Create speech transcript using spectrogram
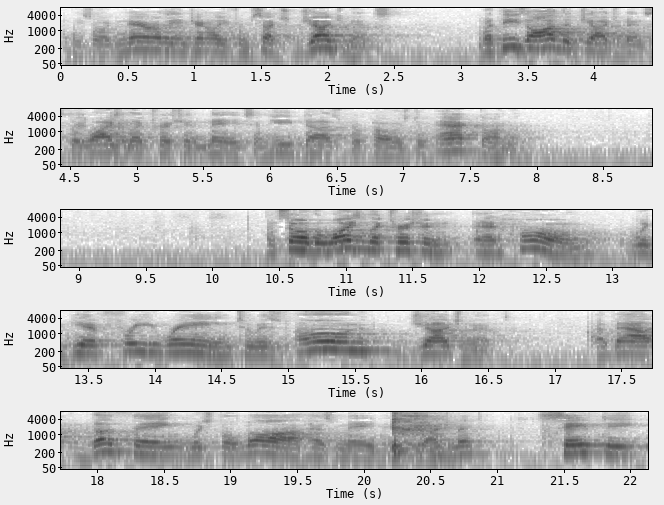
at least ordinarily and generally, from such judgments. But these are the judgments the wise electrician makes, and he does propose to act on them. And so the wise electrician at home would give free rein to his own judgment about the thing which the law has made a judgment safety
